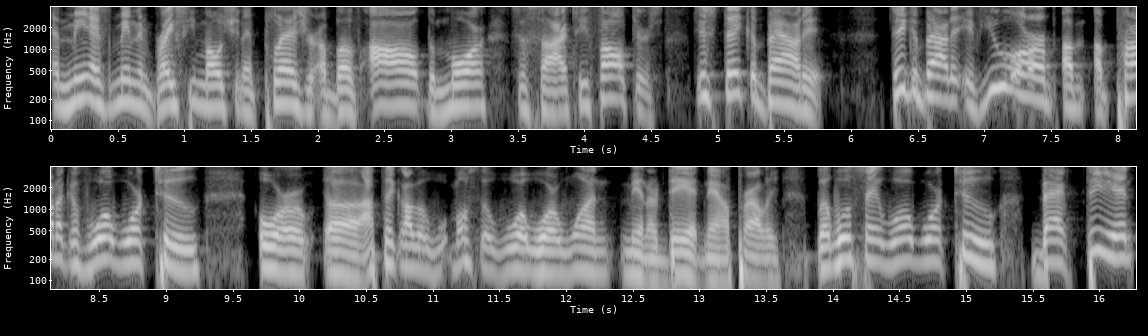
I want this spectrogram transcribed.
and me as men embrace emotion and pleasure above all, the more society falters. Just think about it. Think about it. If you are a, a product of World War II, or uh, I think all the, most of the World War One men are dead now, probably, but we'll say World War II. Back then,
